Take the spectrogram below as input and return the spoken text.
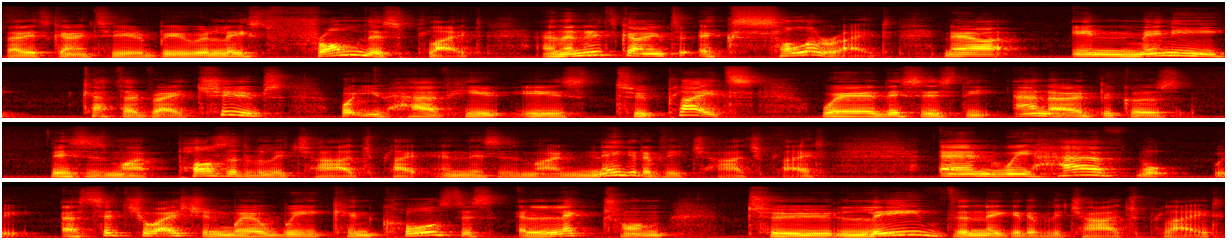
that is going to be released from this plate and then it's going to accelerate. Now in many cathode ray tubes, what you have here is two plates where this is the anode because this is my positively charged plate and this is my negatively charged plate. And we have a situation where we can cause this electron to leave the negatively charged plate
